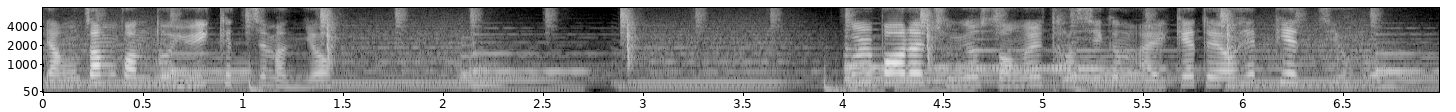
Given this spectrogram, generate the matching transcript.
양장관도 유익했지만요. 꿀벌의 중요성을 다시금 알게 되어 해피했지요.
